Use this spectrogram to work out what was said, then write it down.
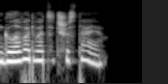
Глава 26.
